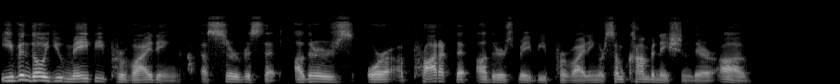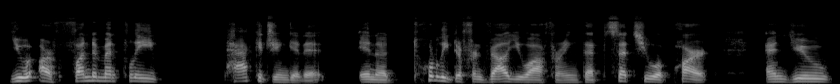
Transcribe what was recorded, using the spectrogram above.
even though you may be providing a service that others or a product that others may be providing or some combination thereof, you are fundamentally packaging it in a totally different value offering that sets you apart and you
